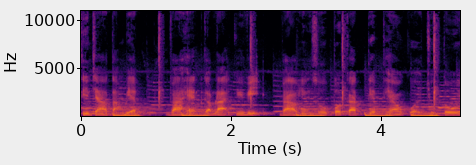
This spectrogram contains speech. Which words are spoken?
Xin chào tạm biệt và hẹn gặp lại quý vị vào những số podcast tiếp theo của chúng tôi.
